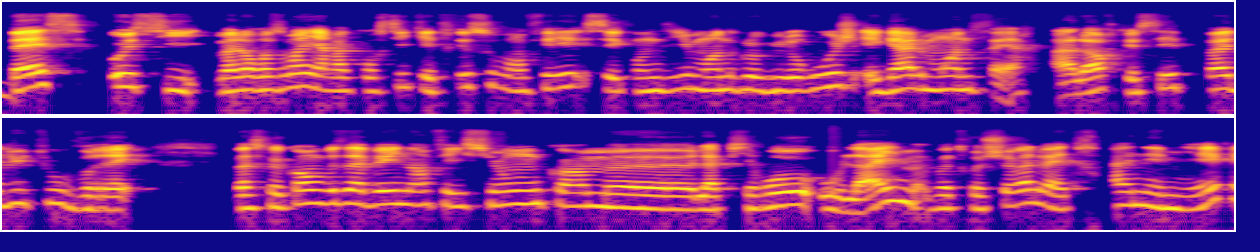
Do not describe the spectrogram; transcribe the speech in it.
baisse aussi. Malheureusement, il y a un raccourci qui est très souvent fait, c'est qu'on dit moins de globules rouges égale moins de fer, alors que c'est pas du tout vrai. Parce que quand vous avez une infection comme euh, la pyro ou Lyme, votre cheval va être anémié.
